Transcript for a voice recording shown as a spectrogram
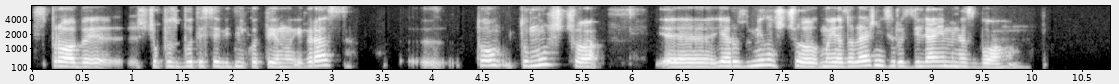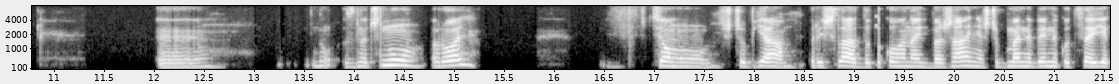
спроби, щоб позбутися від нікотину. Якраз е, то- тому, що е, я розуміла, що моя залежність розділяє мене з Богом. Е, ну, значну роль в цьому, щоб я прийшла до такого навіть бажання, щоб в мене виник оцей, як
